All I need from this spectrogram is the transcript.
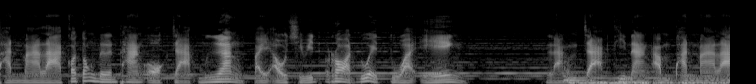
พันมาลาก็ต้องเดินทางออกจากเมืองไปเอาชีวิตรอดด้วยตัวเอง หลังจากที่นางอัมพันมาลา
